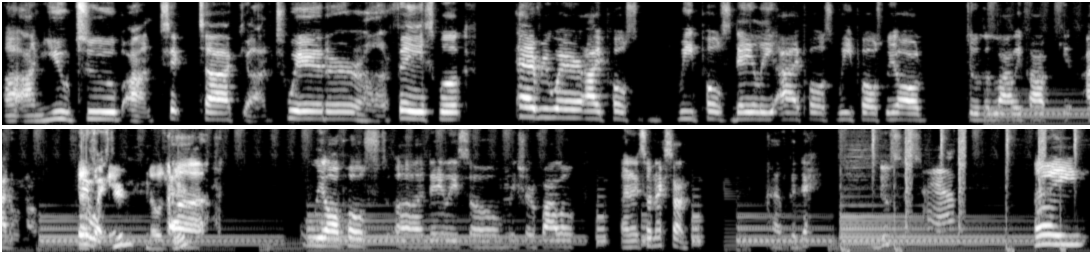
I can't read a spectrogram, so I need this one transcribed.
uh, on YouTube, on TikTok, on Twitter, on Facebook, everywhere. I post, we post daily. I post, we post. We all do the lollipop. I don't know. That's Anyway, weird. That was weird. uh, we all post uh, daily, so make sure to follow. And until next time, have a good day. Deuces. Yeah. Bye.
